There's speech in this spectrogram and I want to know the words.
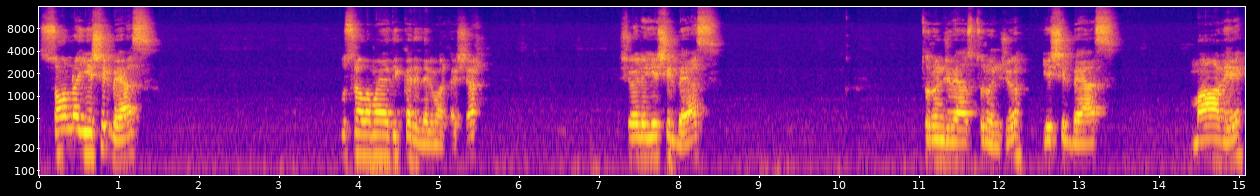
Sonra yeşil beyaz. Bu sıralamaya dikkat edelim arkadaşlar. Şöyle yeşil beyaz. Turuncu beyaz turuncu. Yeşil beyaz. Mavi.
